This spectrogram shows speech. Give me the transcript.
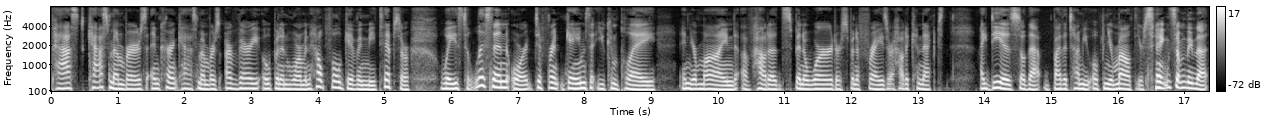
past cast members and current cast members are very open and warm and helpful giving me tips or ways to listen or different games that you can play in your mind of how to spin a word or spin a phrase or how to connect ideas so that by the time you open your mouth, you're saying something that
